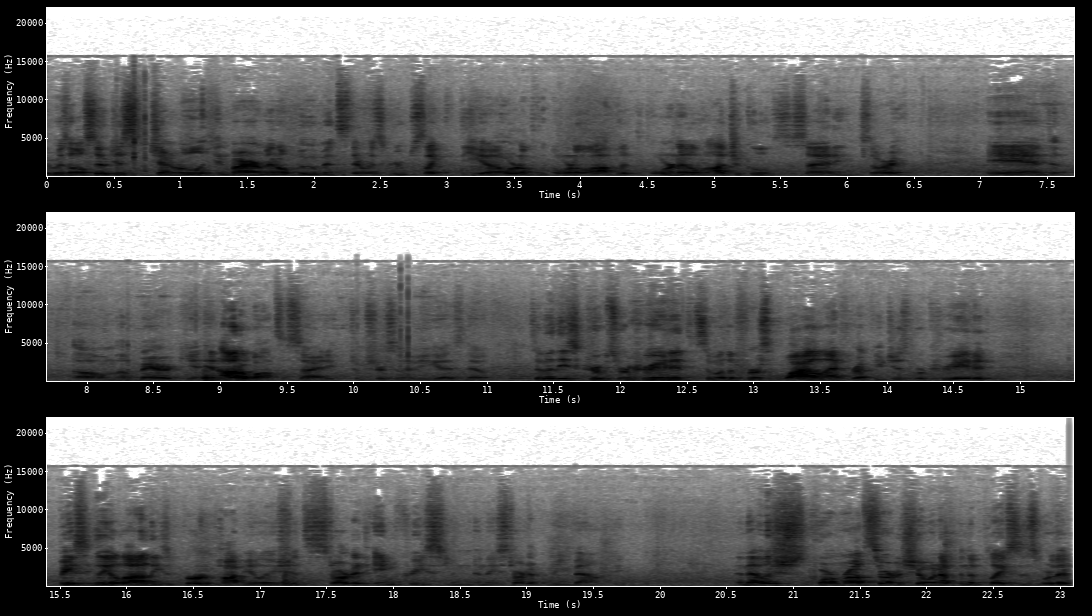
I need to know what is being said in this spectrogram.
There was also just general environmental movements. There was groups like the uh, Ornith- Ornitholo- Ornithological Society, sorry, and um, American and Audubon Society, which I'm sure some of you guys know. Some of these groups were created. Some of the first wildlife refuges were created. Basically, a lot of these bird populations started increasing and they started rebounding. And that was cormorants started showing up in the places where they,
